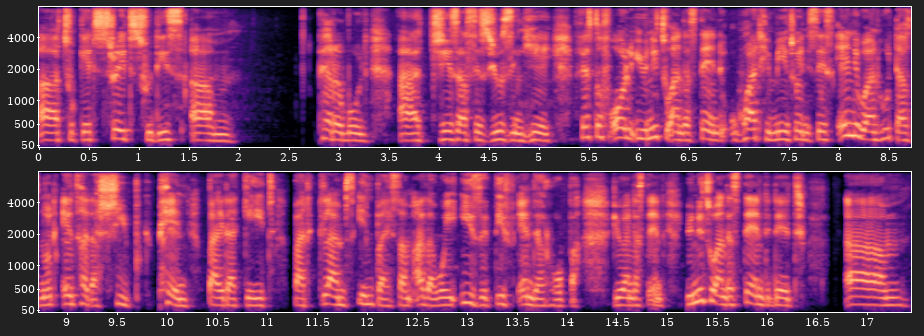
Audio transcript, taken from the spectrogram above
uh, to get straight to this um parable uh, Jesus is using here. First of all, you need to understand what he means when he says, Anyone who does not enter the sheep pen by the gate but climbs in by some other way is a thief and a robber. You understand? You need to understand that um,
